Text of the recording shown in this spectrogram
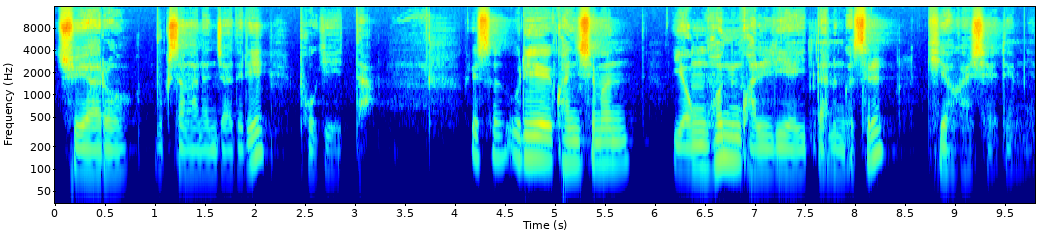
주야로 묵상하는 자들이 복이 있다. 그래서 우리의 관심은 영혼 관리에 있다는 것을 기억하셔야 됩니다.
